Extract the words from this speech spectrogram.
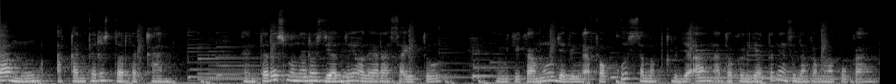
kamu akan terus tertekan dan terus-menerus dihantui oleh rasa itu yang kamu jadi nggak fokus sama pekerjaan atau kegiatan yang sedang kamu lakukan.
